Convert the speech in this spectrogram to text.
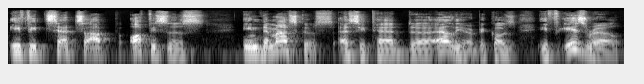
if it sets up offices in Damascus, as it had uh, earlier. Because if Israel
